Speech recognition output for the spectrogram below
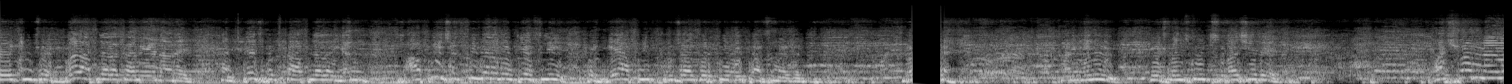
ते बळ आपल्याला कामी येणार आहे. आणि तेच फक्त आपल्याला यं- आपली शक्ती जरा मोठी असली तर हे आपली पूजा करते उपासना करते. आणि म्हणून हे संस्कृत सुभाषित आहे. अश्वम नैव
